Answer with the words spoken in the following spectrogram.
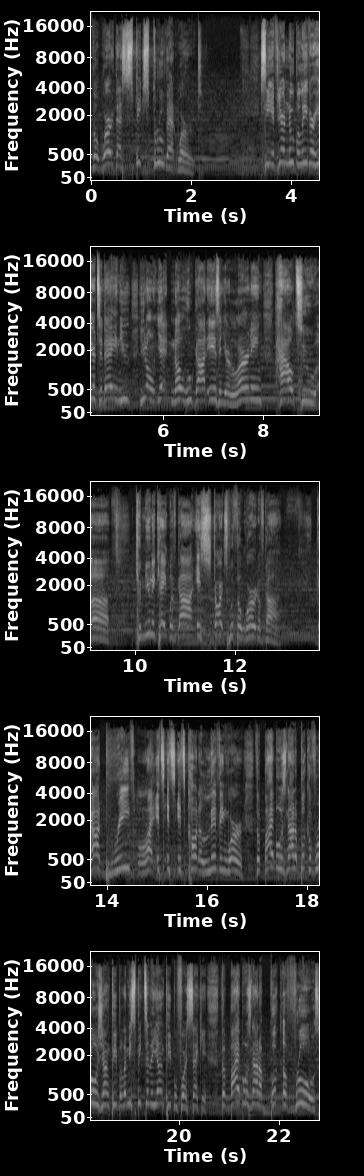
the Word that speaks through that Word. See, if you're a new believer here today and you you don't yet know who God is and you're learning how to uh, communicate with God, it starts with the Word of God. God breathed life. It's, it's, it's called a living word. The Bible is not a book of rules, young people. Let me speak to the young people for a second. The Bible is not a book of rules,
